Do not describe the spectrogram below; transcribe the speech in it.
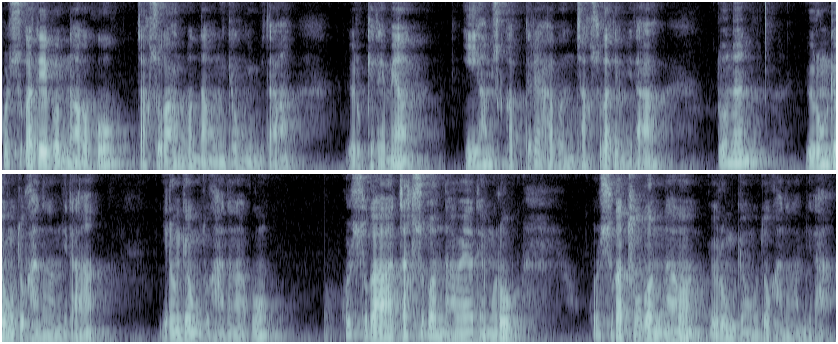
홀수가 네 번 나오고 짝수가 한 번 나오는 경우입니다. 이렇게 되면 이 함수값들의 합은 짝수가 됩니다. 또는 이런 경우도 가능합니다. 이런 경우도 가능하고 홀수가 짝수번 나와야 되므로 홀수가 두 번 나온 이런 경우도 가능합니다.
